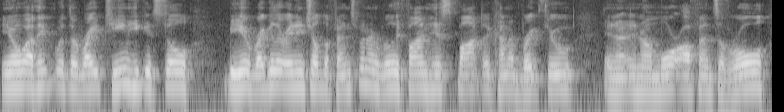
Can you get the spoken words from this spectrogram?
You know, I think with the right team, he could still be a regular NHL defenseman and really find his spot to kind of break through in a, in a more offensive role.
